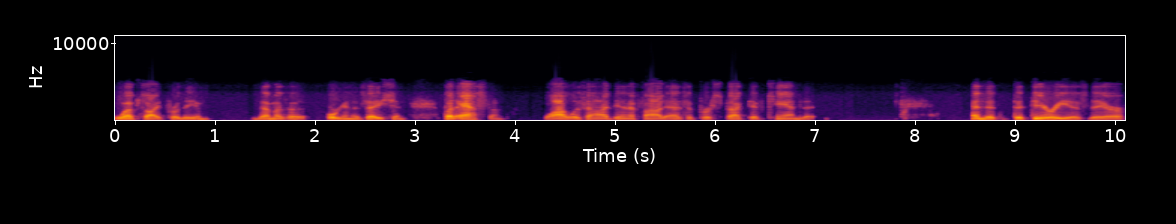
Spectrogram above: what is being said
website for them them as an organization. But ask them, why was I identified as a prospective candidate? And the, the theory is there,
